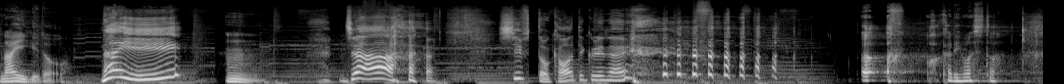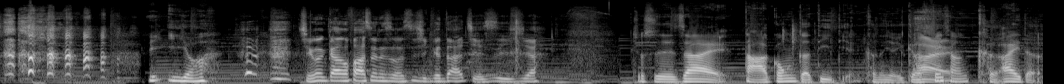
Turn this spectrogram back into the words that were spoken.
ないけど，ない？嗯，じゃあシフト変わってくれない？呃，わかりました。いいよ。请问刚刚发生了什么事情？跟大家解释一下。”就是在打工的地点，可能有一个非常可爱的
